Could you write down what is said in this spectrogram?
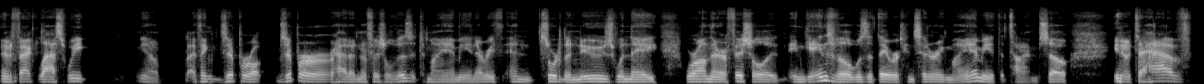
And in fact, last week, you know, I think Zipper Zipper had an official visit to Miami and everything, and sort of the news when they were on their official in Gainesville was that they were considering Miami at the time. So, you know, to have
